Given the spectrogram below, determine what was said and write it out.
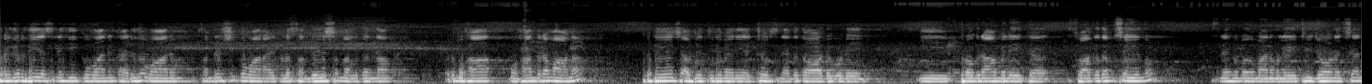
പ്രകൃതിയെ സ്നേഹിക്കുവാനും കരുതുവാനും സംരക്ഷിക്കുവാനായിട്ടുള്ള സന്ദേശം നൽകുന്ന ഒരു മുഹാ മുഖാന്തരമാണ് പ്രത്യേകിച്ച് അഭ്യൻ തിരുമേനി ഏറ്റവും സ്നേഹത്തോടുകൂടി ഈ പ്രോഗ്രാമിലേക്ക് സ്വാഗതം ചെയ്യുന്നു. സ്നേഹബഹുമാനമുള്ള എ ടി ജോണച്ചൻ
